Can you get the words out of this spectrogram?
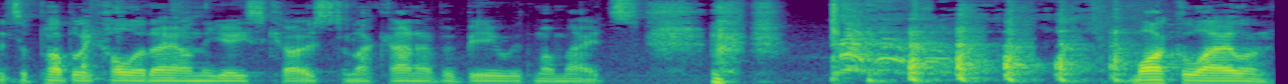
it's a public holiday on the East Coast and I can't have a beer with my mates, Michael Aylen.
